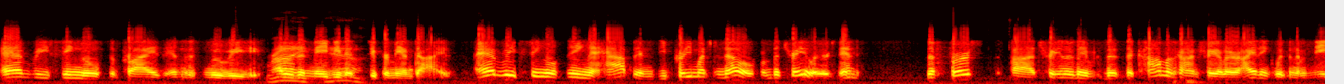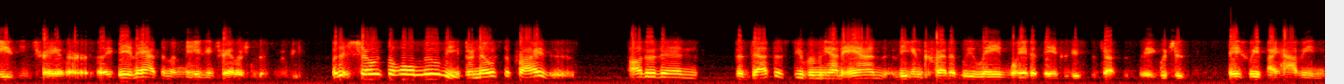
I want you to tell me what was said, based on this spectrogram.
every single surprise in this movie, other than maybe yeah. that Superman dies. Every single thing that happens, you pretty much know from the trailers. And the first uh, trailer, they the, the Comic Con trailer, I think was an amazing trailer. Like they they had some amazing trailers for this movie, but it shows the whole movie. There are no surprises, other than the death of Superman and the incredibly lame way that they introduced the Justice League, which is basically by having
